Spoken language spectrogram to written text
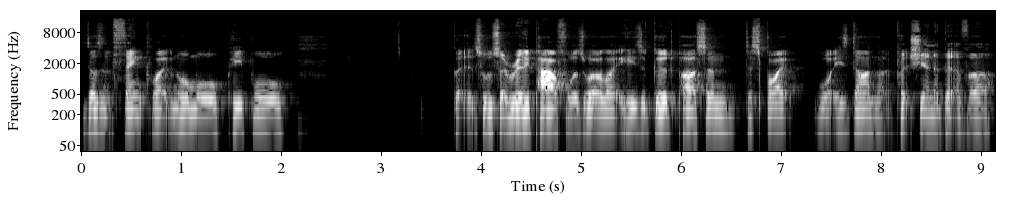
He doesn't think like normal people, but it's also really powerful as well. Like he's a good person despite what he's done. It puts you in a bit of a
